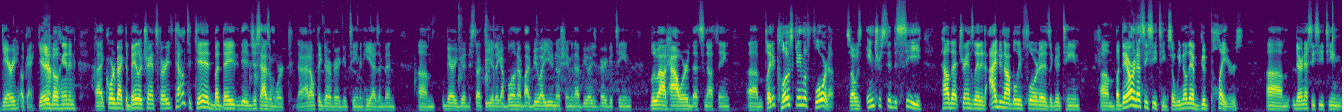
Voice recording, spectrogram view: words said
Gary. Okay. Gary. Bohanon. Uh, quarterback, the Baylor transfer. He's a talented kid, but they it just hasn't worked. I don't think they're a very good team, and he hasn't been um, very good to start the year. They got blown out by BYU. No shame in that. BYU is a very good team. Blew out Howard. That's nothing. Um, played a close game with Florida. So I was interested to see how that translated. I do not believe Florida is a good team, um, but they are an SEC team, so we know they have good players. Um, they're an SEC team,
